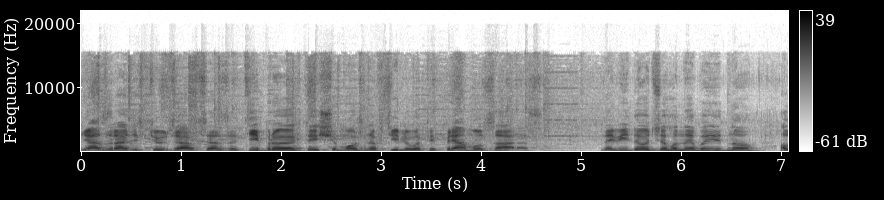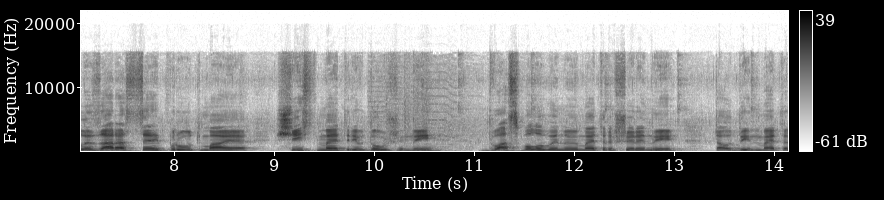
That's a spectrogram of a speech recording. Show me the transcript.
я з радістю взявся за ті проекти, що можна втілювати прямо зараз. На відео цього не видно, але зараз цей пруд має 6 метрів довжини, 2,5 метри ширини та 1 метр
